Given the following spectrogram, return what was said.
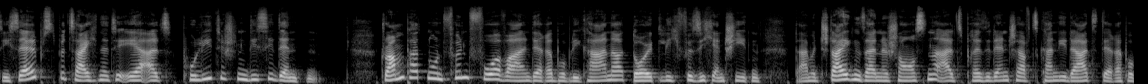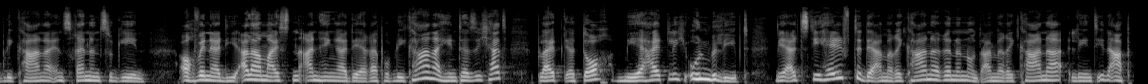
Sich selbst bezeichnete er als politischen Dissidenten. Trump hat nun fünf Vorwahlen der Republikaner deutlich für sich entschieden. Damit steigen seine Chancen, als Präsidentschaftskandidat der Republikaner ins Rennen zu gehen. Auch wenn er die allermeisten Anhänger der Republikaner hinter sich hat, bleibt er doch mehrheitlich unbeliebt. Mehr als die Hälfte der Amerikanerinnen und Amerikaner lehnt ihn ab.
